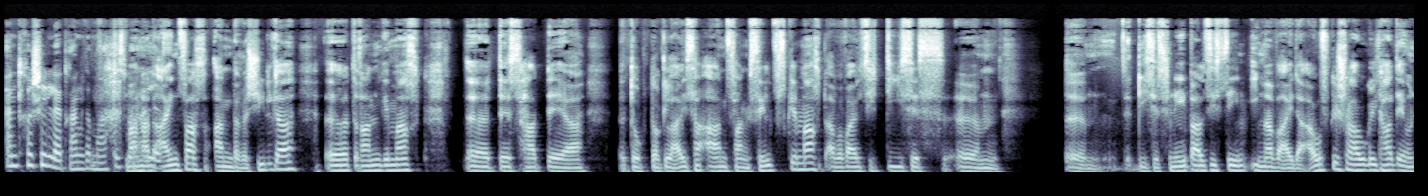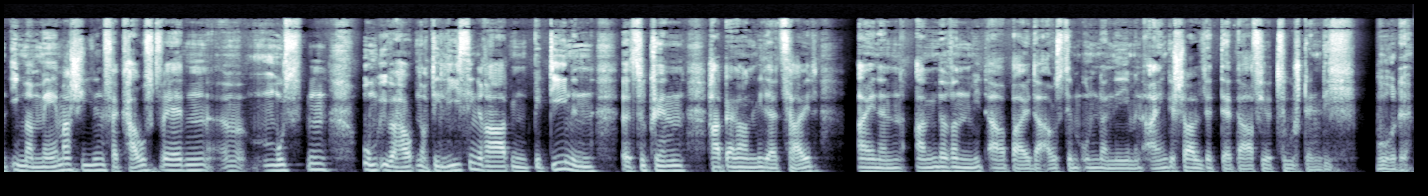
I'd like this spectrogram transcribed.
andere Schilder dran gemacht. Das man hat einfach andere Schilder äh, dran gemacht. Äh, das hat der Dr. Gleiser Anfang selbst gemacht, aber weil sich dieses ähm, ähm, dieses Schneeballsystem immer weiter aufgeschaukelt hatte und immer mehr Maschinen verkauft werden äh, mussten, um überhaupt noch die Leasingraten bedienen äh, zu können, hat er dann mit der Zeit einen anderen Mitarbeiter aus dem Unternehmen eingeschaltet, der dafür zuständig wurde.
